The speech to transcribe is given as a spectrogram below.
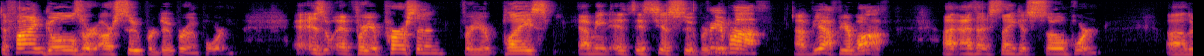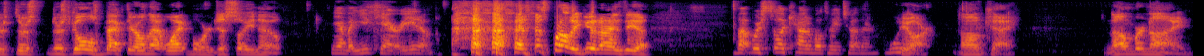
defined goals are, are super duper important. As for your person, for your place, I mean, it's it's just super For your duper. boss. Uh, yeah, for your boss. I, I just think it's so important. Uh, there's there's there's goals back there on that whiteboard, just so you know. Yeah, but you can't read them. That's probably a good idea. But we're still accountable to each other. We are. Okay. Number nine.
